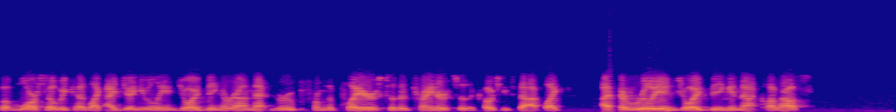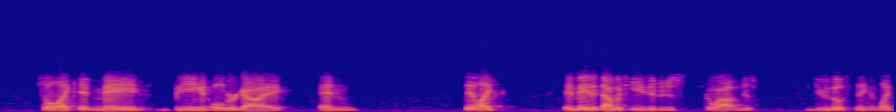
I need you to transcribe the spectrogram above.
but more so because like I genuinely enjoyed being around that group from the players to the trainers to the coaching staff. Like I really enjoyed being in that clubhouse. So like it made being an older guy and it like it made it that much easier to just go out and just do those things like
